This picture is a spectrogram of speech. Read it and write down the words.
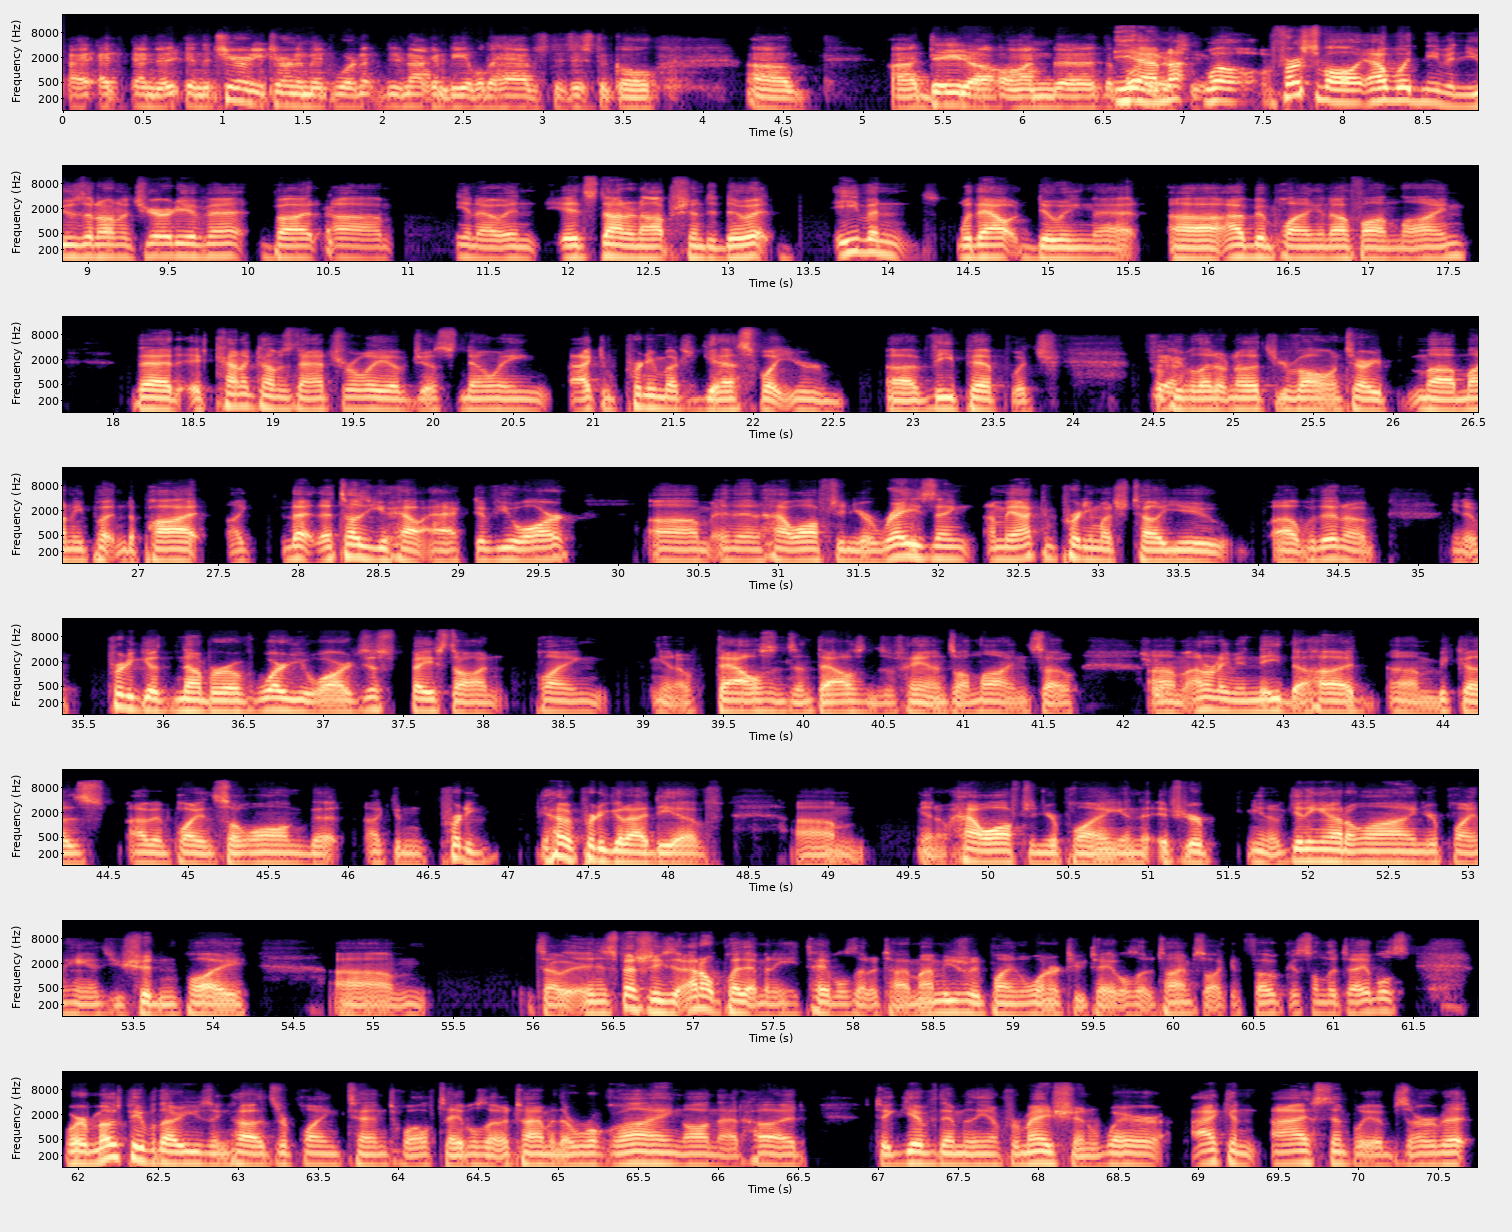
and the, in the charity tournament, we're not, you're not going to be able to have statistical uh, uh, data on the. the yeah, I'm not. Here. Well, first of all, I wouldn't even use it on a charity event, but um, you know, and it's not an option to do it. Even without doing that, uh, I've been playing enough online that it kind of comes naturally of just knowing I can pretty much guess what your uh, VPIP, which for yeah. people that don't know, that's your voluntary uh, money put into pot. Like that, that tells you how active you are, um, and then how often you're raising. I mean, I can pretty much tell you uh, within a you know, pretty good number of where you are just based on playing, you know, thousands and thousands of hands online. So sure. um, I don't even need the HUD um, because I've been playing so long that I can pretty have a pretty good idea of, um, you know, how often you're playing. And if you're, you know, getting out of line, you're playing hands you shouldn't play. Um, so and especially I don't play that many tables at a time. I'm usually playing one or two tables at a time so I can focus on the tables. Where most people that are using HUDs are playing 10, 12 tables at a time and they're relying on that HUD to give them the information where I can I simply observe it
